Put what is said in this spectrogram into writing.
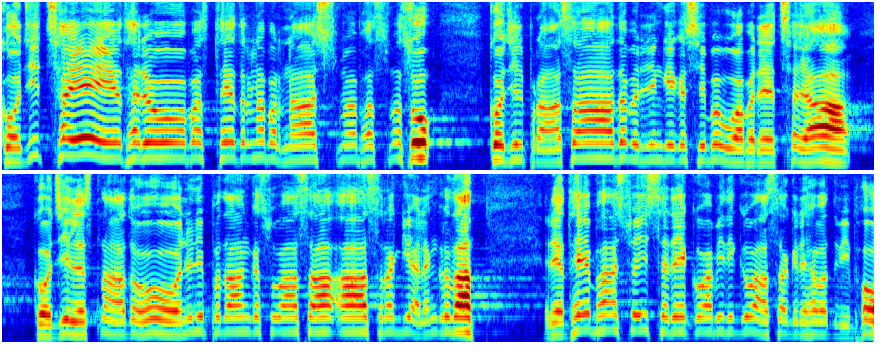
ക്വചിച്ഛയേധരോപസ്ഥേ തൃണപർണാശ്മഭസ്മസു ക്വചിൽ കൊജിൽ സ്നാതോ അനുലിപ്പതാംഗ സുവാസ ആശ്രഗ്യ അലങ്കൃത രഥേ വിഭോ.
